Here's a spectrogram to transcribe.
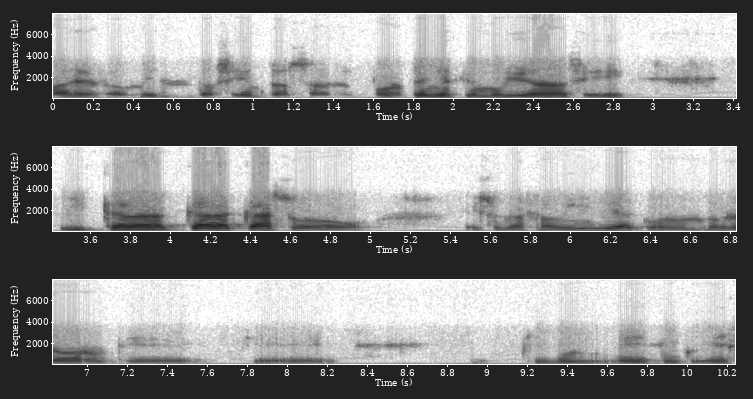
más de 2.200 porteños que murieron así, y cada, cada caso es una familia con un dolor que, que, es,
